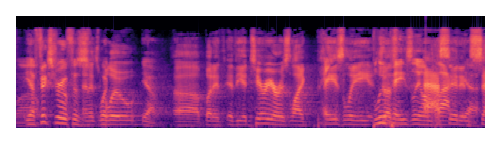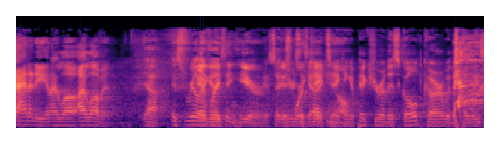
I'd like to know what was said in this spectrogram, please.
roof. Yeah, fixed roof is and it's what- blue. Yeah. Uh, but it, it- the interior is like paisley, Blue just paisley on black, acid yeah. insanity, and I love I love it. Yeah, it's really good. Everything here There's is a, there's worth a guy taking, taking home. a picture of this gold car with a Police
